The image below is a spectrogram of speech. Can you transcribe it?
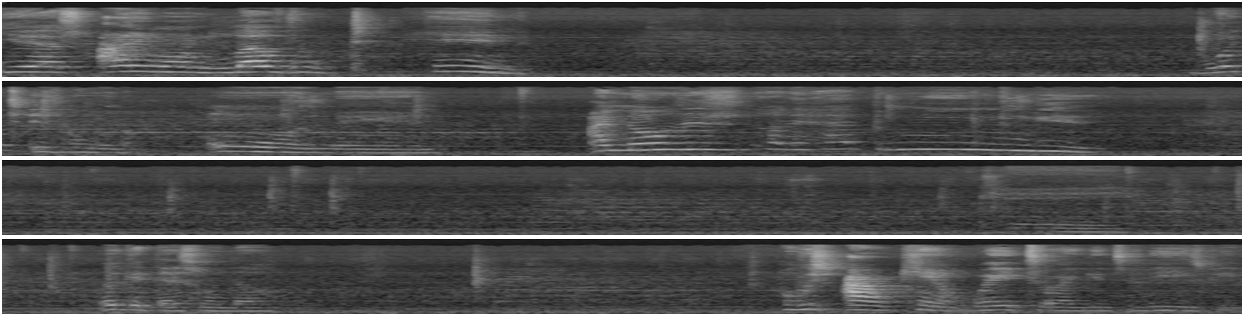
Yes, I am on level 10. What is going on, man? I know this is not happening. Okay. Look at this one, though. I wish I can't wait till I get to these people.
